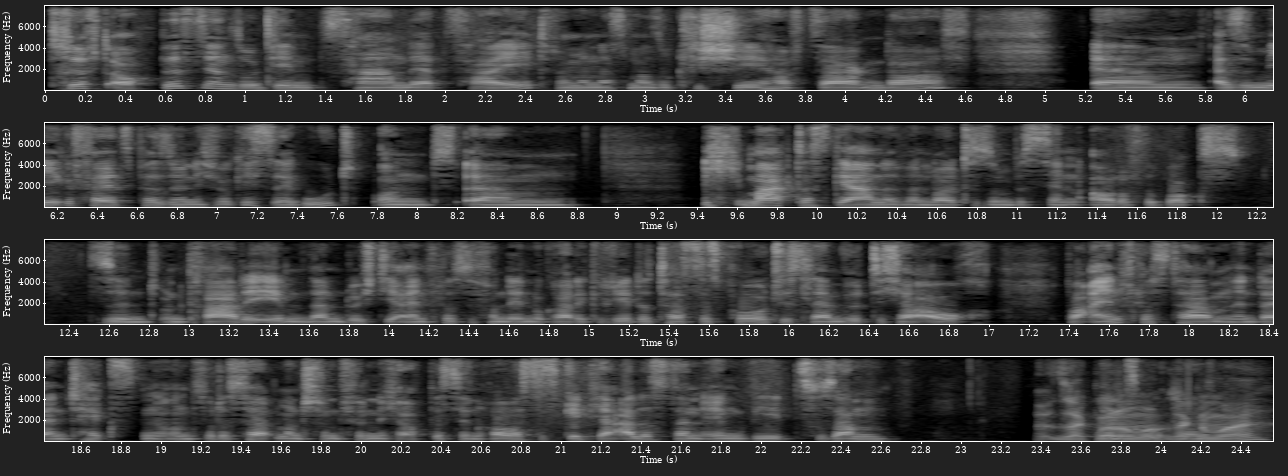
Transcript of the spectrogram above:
trifft auch ein bisschen so den Zahn der Zeit, wenn man das mal so klischeehaft sagen darf. Ähm, also mir gefällt es persönlich wirklich sehr gut und ähm, ich mag das gerne, wenn Leute so ein bisschen out of the box sind und gerade eben dann durch die Einflüsse, von denen du gerade geredet hast, das Poetry Slam wird dich ja auch beeinflusst haben in deinen Texten und so. Das hört man schon, finde ich, auch ein bisschen raus. Das geht ja alles dann irgendwie zusammen. Sag mal nochmal, sag nochmal.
